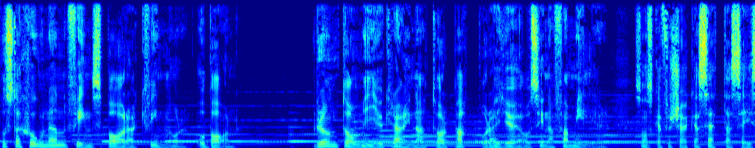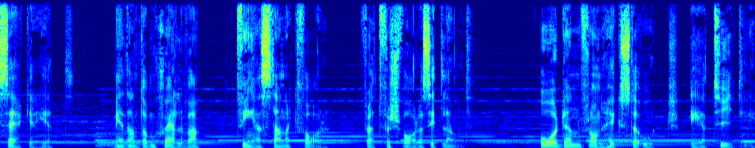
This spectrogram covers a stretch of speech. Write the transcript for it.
På stationen finns bara kvinnor och barn. Runt om i Ukraina tar pappor adjö av sina familjer som ska försöka sätta sig i säkerhet medan de själva tvingas stanna kvar för att försvara sitt land. Orden från högsta ort är tydlig.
